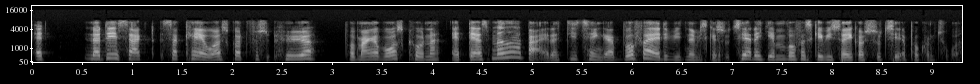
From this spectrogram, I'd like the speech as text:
at når det er sagt, så kan jeg jo også godt for, høre på mange af vores kunder, at deres medarbejdere, de tænker, hvorfor er det, når vi skal sortere derhjemme, hvorfor skal vi så ikke også sortere på kontoret?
